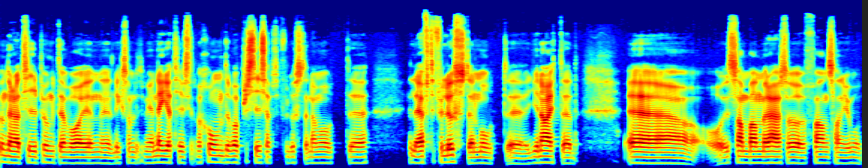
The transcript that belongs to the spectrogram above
under den här tidpunkten var i en liksom lite mer negativ situation, det var precis efter förlusterna mot eller efter förlusten mot United. Eh, och i samband med det här så fanns han ju mot,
